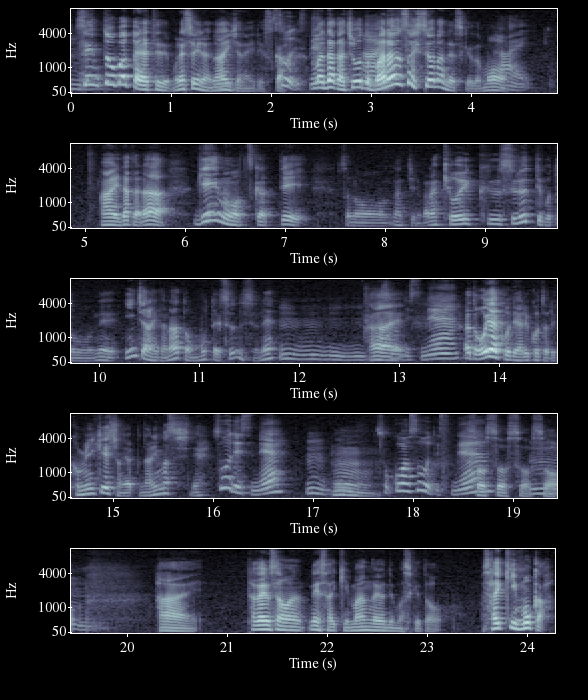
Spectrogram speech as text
うん。戦闘ばっかやっててもねそういうのはないじゃないですか、そうですね。まあ、だからちょうどバランスは必要なんですけども、はい。はい。だからゲームを使ってそのなんていうのかな教育するっていうこともねいいんじゃないかなと思ったりするんですよね。うんうんうんうんはいそうですねあと親子でやることでコミュニケーションやっぱなりますしね。そうですねうんうんうんそこはそうですねそうそうそうそう。んはい。高山さんはね最近漫画読んでますけど最近もか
